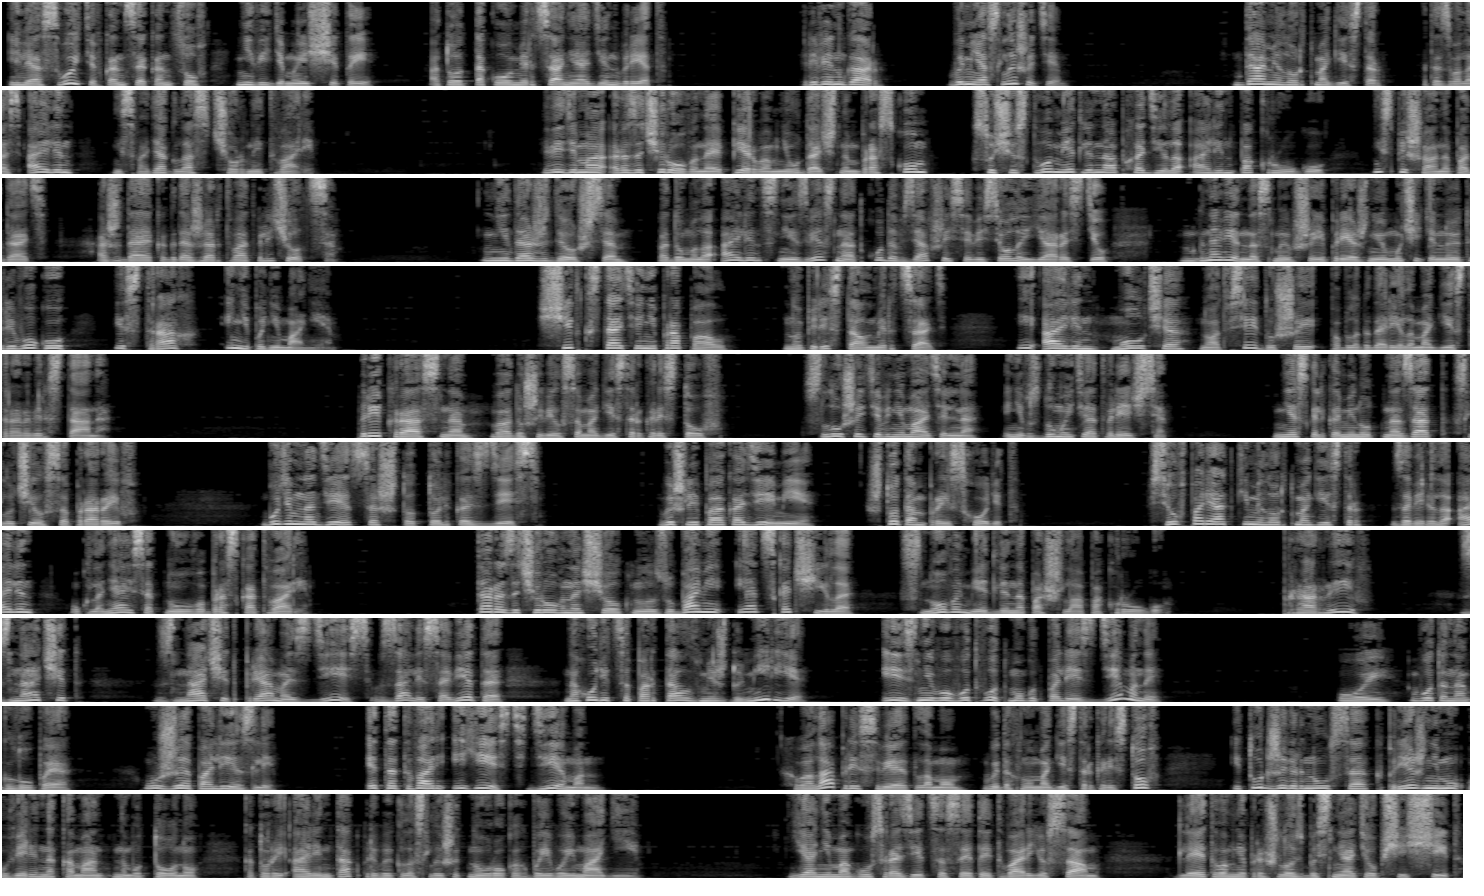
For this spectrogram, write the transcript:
Или освойте в конце концов невидимые щиты, а то от такого мерцания один вред. Ревенгар, вы меня слышите? Да, милорд магистр, отозвалась Айлин, не сводя глаз с черной твари. Видимо, разочарованная первым неудачным броском, существо медленно обходило Айлин по кругу, не спеша нападать, ожидая, когда жертва отвлечется. «Не дождешься», — подумала Айлин с неизвестно откуда взявшейся веселой яростью, мгновенно смывшей прежнюю мучительную тревогу и страх, и непонимание. Щит, кстати, не пропал, но перестал мерцать, и Айлин молча, но от всей души поблагодарила магистра Раверстана. Прекрасно, воодушевился магистр Крестов. Слушайте внимательно и не вздумайте отвлечься. Несколько минут назад случился прорыв. Будем надеяться, что только здесь. Вышли по академии. Что там происходит? Все в порядке, милорд-магистр, заверила Айлин, уклоняясь от нового броска твари. Та разочарованно щелкнула зубами и отскочила, снова медленно пошла по кругу. Прорыв. Значит, значит, прямо здесь, в зале совета, находится портал в Междумирье, и из него вот-вот могут полезть демоны? Ой, вот она глупая. Уже полезли. Эта тварь и есть демон. Хвала пресветлому, выдохнул магистр Крестов и тут же вернулся к прежнему уверенно командному тону, который Айрин так привыкла слышать на уроках боевой магии. Я не могу сразиться с этой тварью сам. Для этого мне пришлось бы снять общий щит.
